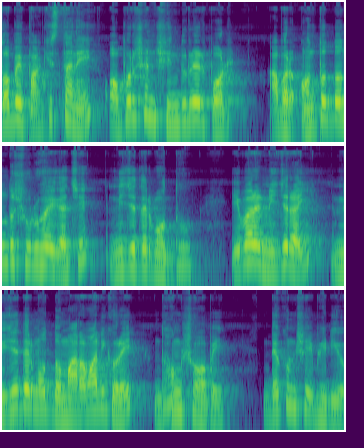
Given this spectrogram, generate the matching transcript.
তবে পাকিস্তানে অপারেশন সিন্দুরের পর আবার অন্তর্দ্বন্দ্ব শুরু হয়ে গেছে নিজেদের মধ্যে এবারে নিজেরাই নিজেদের মধ্যে মারামারি করে ধ্বংস হবে দেখুন সেই ভিডিও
